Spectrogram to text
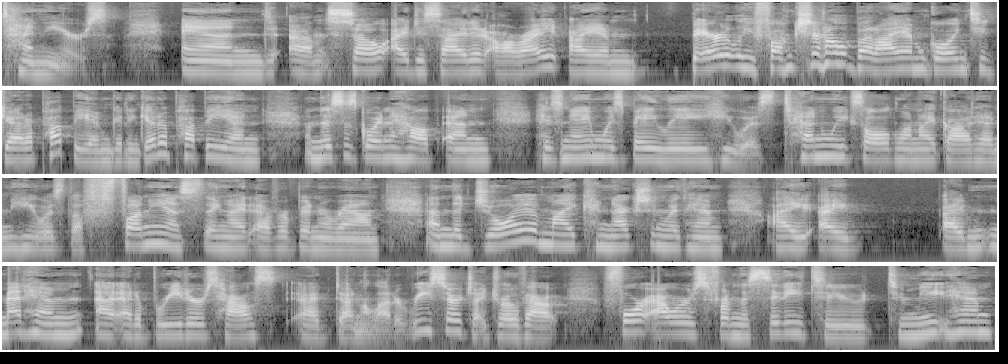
10 years. And um, so I decided, all right, I am barely functional, but I am going to get a puppy. I'm going to get a puppy, and, and this is going to help. And his name was Bailey. He was 10 weeks old when I got him. He was the funniest thing I'd ever been around. And the joy of my connection with him, I, I I met him at, at, a breeder's house. I'd done a lot of research. I drove out four hours from the city to to meet him,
